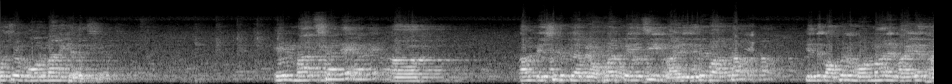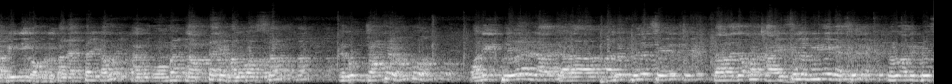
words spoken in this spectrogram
বছর মোহনবাগানে খেলেছি। এর মাঝখানে আমি বেশি কিছু ক্লাবের অফার পেয়েছি বাইরে যেতে পারতাম। কিন্তু কখনো মোহনবাগানের বাইরে ভাবিনি কখনো। তার একটাই কারণ কারণ মোহনবাগান ক্লাবটাকে ভালোবাসতাম। এবং যখন অনেক প্লেয়াররা যারা ভালো খেলেছে তারা যখন আইএসএল বেরিয়ে গেছে এবং আমি বেশ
